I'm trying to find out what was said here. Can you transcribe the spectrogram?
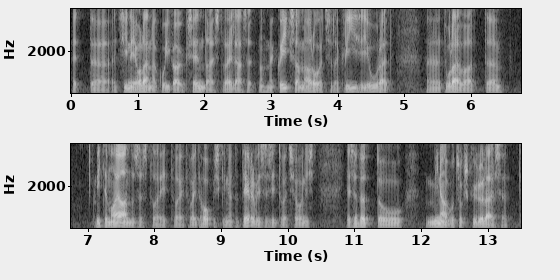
et, et siin ei ole nagu igaüks enda eest väljas, et noh, me kõik saame aru, et selle kriisi juured äh, tulevad äh, mitte majandusest, vaid, vaid, vaid hoopiski nii-öelda tervisesituatsioonist ja seetõttu mina kutsuks küll üles, et,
